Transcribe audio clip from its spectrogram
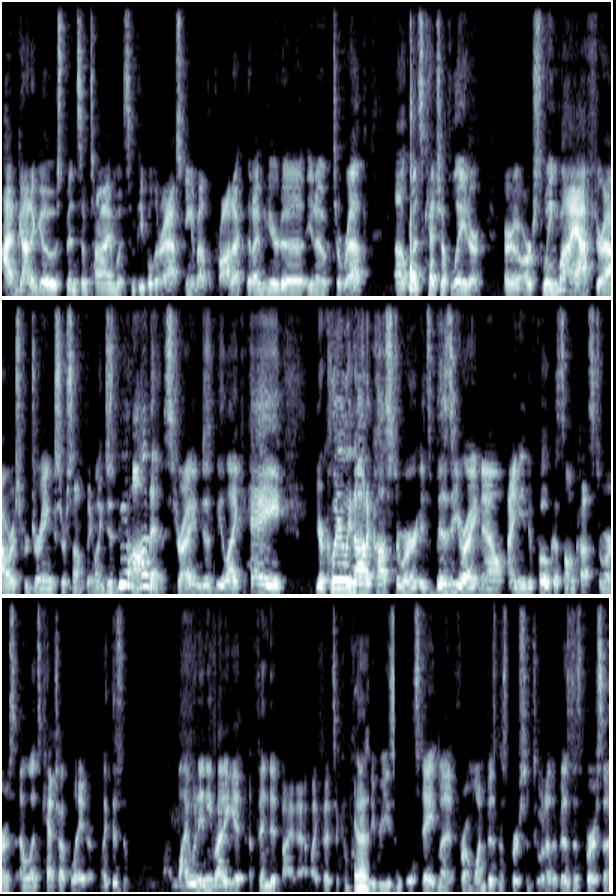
I've got to go spend some time with some people that are asking about the product that I'm here to you know to rep. Uh, let's catch up later or, or swing by after hours for drinks or something. Like, just be honest, right? And just be like, hey, you're clearly not a customer. It's busy right now. I need to focus on customers and let's catch up later. Like, there's why would anybody get offended by that? Like, that's a completely yeah. reasonable statement from one business person to another business person.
